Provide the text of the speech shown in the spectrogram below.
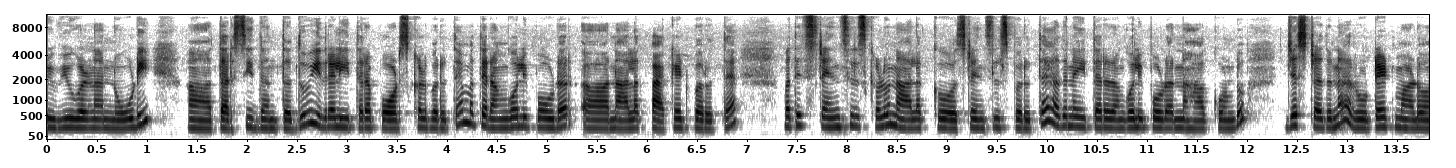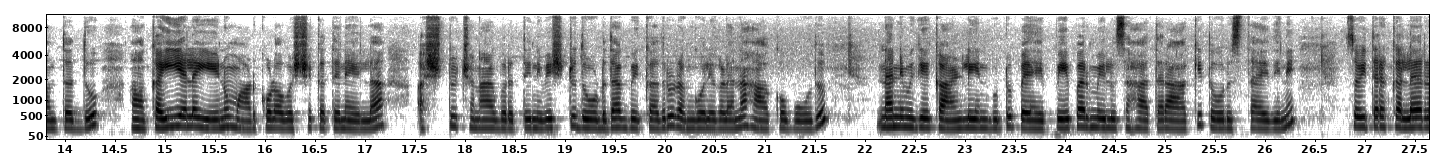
ರಿವ್ಯೂಗಳನ್ನ ನೋಡಿ ತರಿಸಿದ್ದಂಥದ್ದು ಇದರಲ್ಲಿ ಈ ಥರ ಪಾಟ್ಸ್ಗಳು ಬರುತ್ತೆ, ಮತ್ತು ರಂಗೋಲಿ ಪೌಡರ್ ನಾಲ್ಕು ಪ್ಯಾಕೆಟ್ ಬರುತ್ತೆ. ಮತ್ತು ಸ್ಟೆನ್ಸಿಲ್ಸ್ಗಳು ನಾಲ್ಕು ಸ್ಟೆನ್ಸಿಲ್ಸ್ ಬರುತ್ತೆ. ಅದನ್ನು ಈ ಥರ ರಂಗೋಲಿ ಪೌಡರ್ನ ಹಾಕ್ಕೊಂಡು ಜಸ್ಟ್ ಅದನ್ನು ರೊಟೇಟ್ ಮಾಡೋ ಅಂಥದ್ದು ಕೈಯೆಲ್ಲ ಏನೂ ಮಾಡ್ಕೊಳ್ಳೋ ಅವಶ್ಯಕತೆಯೇ ಇಲ್ಲ. ಅಷ್ಟು ಚೆನ್ನಾಗಿ ಬರುತ್ತೆ. ನೀವೆಷ್ಟು ದೊಡ್ಡದಾಗಿ ಬೇಕಾದರೂ ರಂಗೋಲಿಗಳನ್ನು ಹಾಕೋಬೋದು. ನಾನು ನಿಮಗೆ ಕಾಣಲಿ ಅಂದ್ಬಿಟ್ಟು ಪೇಪರ್ ಮೇಲೂ ಸಹ ಆ ಥರ ಹಾಕಿ ತೋರಿಸ್ತಾ ಇದ್ದೀನಿ. ಸೊ ಈ ಥರ ಕಲರ್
